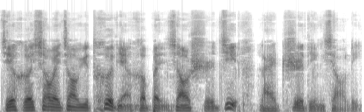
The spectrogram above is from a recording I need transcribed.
结合校外教育特点和本校实际来制定校历。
